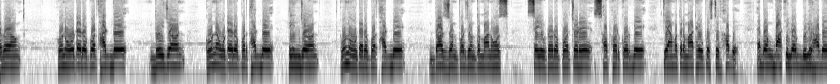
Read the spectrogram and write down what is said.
এবং কোনো উটের ওপর থাকবে দুইজন, কোনো উটের ওপর থাকবে তিনজন, কোনো উটের ওপর থাকবে দশজন পর্যন্ত মানুষ সেই উটের ওপর চড়ে সফর করবে, কেয়ামতের মাঠে উপস্থিত হবে এবং বাকি লোকগুলি হবে,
